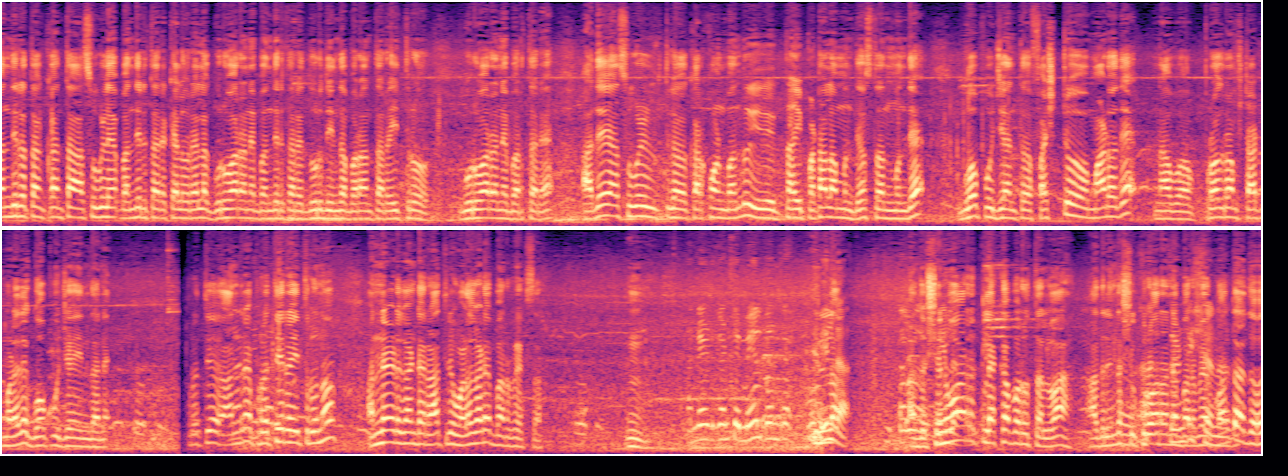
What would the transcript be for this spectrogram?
ಬಂದಿರತಕ್ಕಂಥ ಹಸುಗಳೇ ಬಂದಿರ್ತಾರೆ. ಕೆಲವರೆಲ್ಲ ಗುರುವಾರನೇ ಬಂದಿರ್ತಾರೆ. ದೂರದಿಂದ ಬರೋಂಥ ರೈತರು ಗುರುವಾರನೇ ಬರ್ತಾರೆ. ಅದೇ ಹಸುಗಳು ಕರ್ಕೊಂಡು ಬಂದು ಈ ತಾಯಿ ಪಟಾಲಮ್ಮನ ದೇವಸ್ಥಾನದ ಮುಂದೆ ಗೋಪೂಜೆ ಅಂತ ಫಸ್ಟು ಮಾಡೋದೇ ನಾವು ಪ್ರೋಗ್ರಾಮ್ ಸ್ಟಾರ್ಟ್ ಮಾಡೋದೇ ಗೋಪೂಜೆಯಿಂದನೇ ಪ್ರತಿ ಅಂದರೆ ಪ್ರತಿ ರೈತರೂ ಹನ್ನೆರಡು ಗಂಟೆ ರಾತ್ರಿ ಒಳಗಡೆ ಬರ್ಬೇಕು ಸರ್. ಹ್ಞೂ ಹನ್ನೆರಡು ಗಂಟೆ ಮೇಲೆ ಬಂದರೆ ಇಲ್ಲ. ಅದು ಶನಿವಾರಕ್ಕೆ ಲೆಕ್ಕ ಬರುತ್ತಲ್ವಾ? ಅದರಿಂದ ಶುಕ್ರವಾರನೇ ಬರಬೇಕು ಅಂತ ಅದು.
